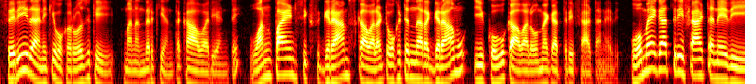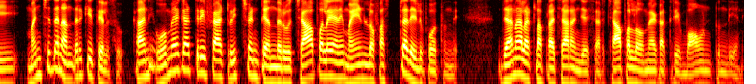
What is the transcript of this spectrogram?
శరీరానికి ఒక రోజుకి మనందరికీ ఎంత కావాలి అంటే వన్ పాయింట్ సిక్స్ గ్రామ్స్ కావాలంటే ఒకటిన్నర గ్రాము ఈ కొవ్వు కావాలి ఒమేగా త్రీ ఫ్యాట్ అనేది. ఒమేగా త్రీ ఫ్యాట్ అనేది మంచిదని అందరికీ తెలుసు. కానీ ఒమేగా త్రీ ఫ్యాట్ రిచ్ అంటే అందరూ చేపలే అని మైండ్లో ఫస్ట్ అది వెళ్ళిపోతుంది. జనాలు అట్లా ప్రచారం చేశారు చేపల్లో ఒమేగా త్రీ బాగుంటుంది అని.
